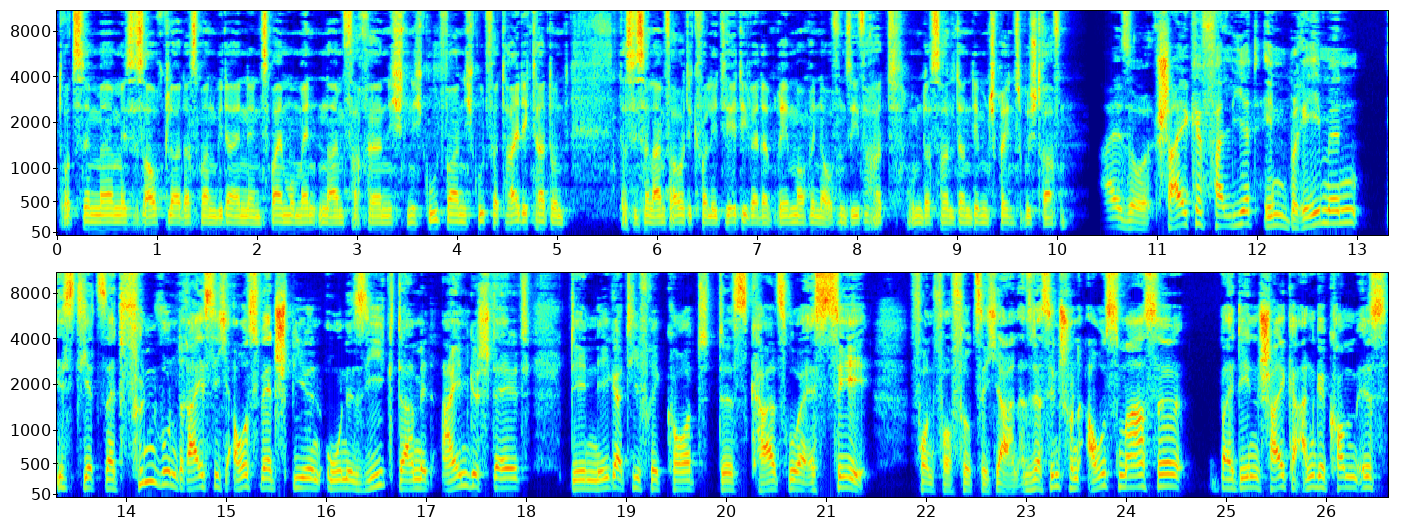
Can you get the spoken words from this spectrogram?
Trotzdem ähm, ist es auch klar, dass man wieder in den zwei Momenten einfach äh, nicht, nicht gut war, nicht gut verteidigt hat und das ist halt einfach auch die Qualität, die Werder Bremen auch in der Offensive hat, um das halt dann dementsprechend zu bestrafen. Also, Schalke verliert in Bremen ist jetzt seit 35 Auswärtsspielen ohne Sieg, damit eingestellt den Negativrekord des Karlsruher SC von vor 40 Jahren. Also das sind schon Ausmaße, bei denen Schalke angekommen ist.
